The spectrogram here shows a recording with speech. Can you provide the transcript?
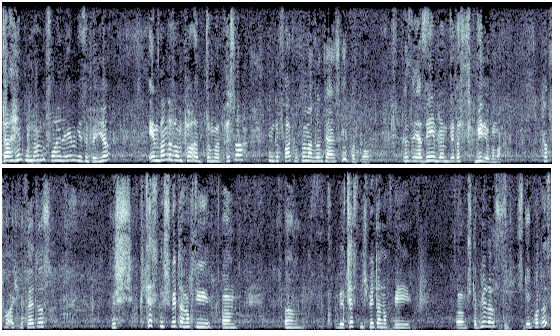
Da hinten waren wir vorhin eben, hier sind wir hier. Eben waren da so ein paar dumme Pisser, die gefragt, wofür man so ein kleines Skateboard braucht. Könnt ihr ja sehen, wenn wir das Video gemacht haben. Ich hoffe, euch gefällt es. Wir testen später noch die, ähm, ähm, wir testen später noch, wie ähm, stabil das Skateboard ist.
